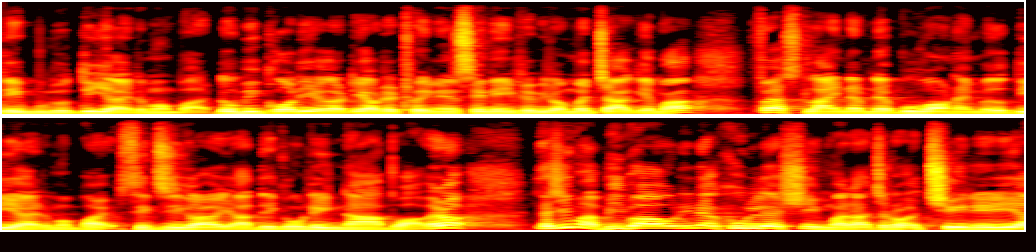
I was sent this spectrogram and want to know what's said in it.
သေးဘူးလို့သိရတယ်မှာပါ Toby Collier ကတယောက်တည်း training ဆင်းနေဖြစ်ပြီးတော့မကြခင်မှာ first line up နဲ့ပူးပေါင်းနိုင်မယ်လို့သိရတယ်မှာပါ60ကရာဒီကုန်ထိနာသွားပဲအဲ့တော့လက်ရှိမှာဘီဘာအိုအနေနဲ့အခုလက်ရှိမှာဒါကျွန်တော်အခြေအနေတွေက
